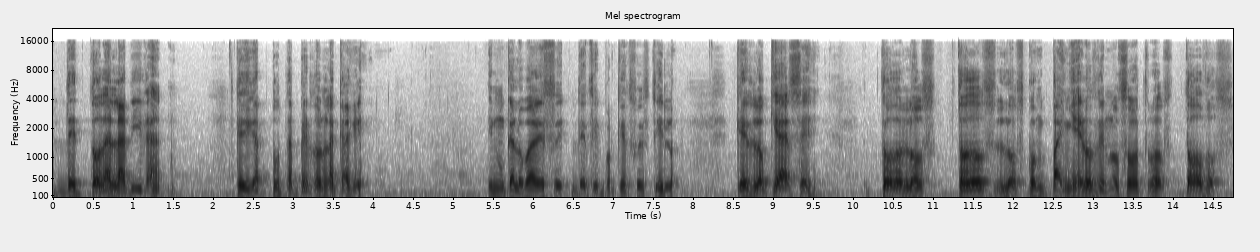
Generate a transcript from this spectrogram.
de toda la vida que diga, puta, perdón, la cagué. Y nunca lo va a decir, porque es su estilo. ¿Qué es lo que hace? Todos los, todos los compañeros de nosotros, todos,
